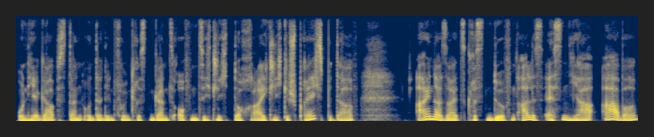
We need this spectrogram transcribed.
Und hier gab es dann unter den frühen Christen ganz offensichtlich doch reichlich Gesprächsbedarf. Einerseits, Christen dürfen alles essen, ja, aber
